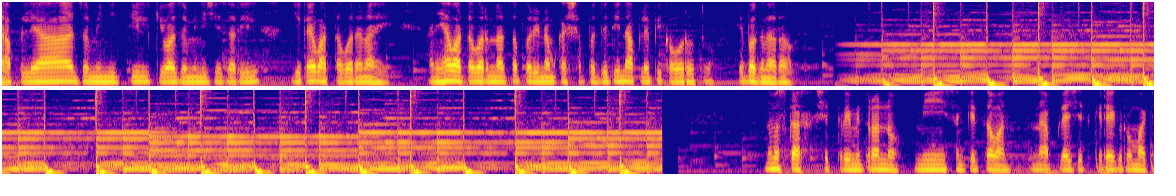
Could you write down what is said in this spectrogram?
आपल्या जमिनीतील किंवा जमिनी शेजारील जे काही वातावरण आहे आणि ह्या वातावरणाचा परिणाम कशा पद्धतीने आपल्या पिकावर होतो हे बघणार आहोत. नमस्कार शेतकरी मित्रांनो मी संकेत चव्हाण आणि आपल्या शेतकरी ॲग्रोमाट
